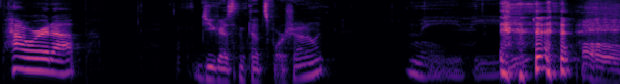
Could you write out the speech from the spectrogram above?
power it up. Do you guys think that's foreshadowing? Maybe. Oh.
